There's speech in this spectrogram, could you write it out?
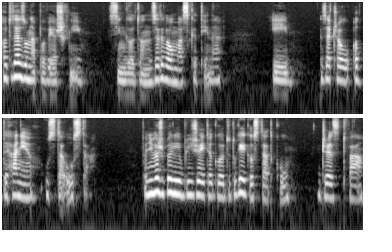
Od razu na powierzchni Singleton zerwał maskę Tiny i zaczął oddychanie usta-usta. Ponieważ byli bliżej tego drugiego statku, Jazz 2,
